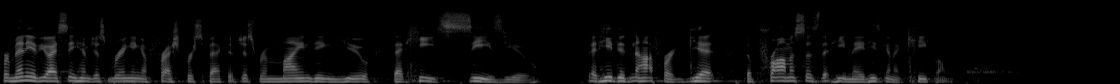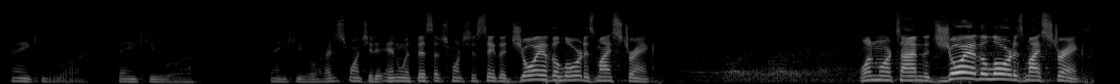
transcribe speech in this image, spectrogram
For many of you, I see Him just bringing a fresh perspective, just reminding you that He sees you, that He did not forget the promises that He made. He's going to keep them. Thank you, Lord. Thank you, Lord. Thank you, Lord. I just want you to end with this. I just want you to say, The joy of the Lord is my strength. One more time. The joy of the Lord is my strength.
